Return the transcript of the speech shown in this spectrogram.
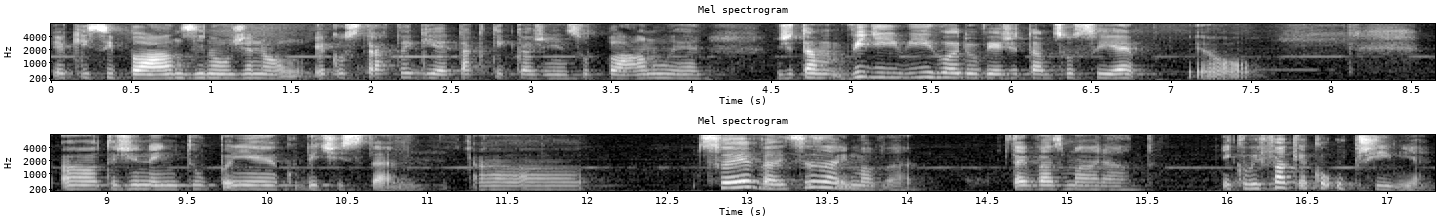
jakýsi plán s jinou ženou, jako strategie, taktika, že něco plánuje, že tam vidí výhledově, že tam co si je, jo. A, takže není to úplně jakoby čisté. A, co je velice zajímavé, tak vás má rád. Jakoby fakt jako upřímně.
